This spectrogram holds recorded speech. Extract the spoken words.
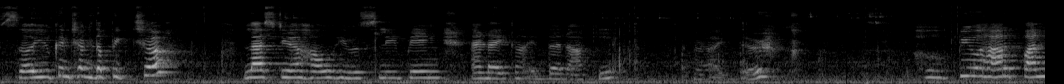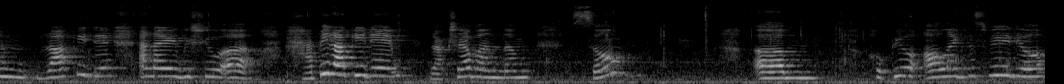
So you can check the picture last year how he was sleeping and I tied the Rakhi right there. Hope you had a fun Rakhi day and I wish you a happy Rakhi day, Raksha Bandhan. So, um, hope you all like this video.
